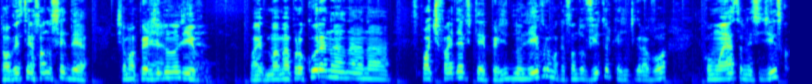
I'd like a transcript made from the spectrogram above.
Talvez tenha só no CD. Chama Perdido É, no Livro. Mas, mas, mas procura na, na- na Spotify, deve ter. Perdido no Livro, uma canção do Vitor, que a gente gravou como extra nesse disco.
